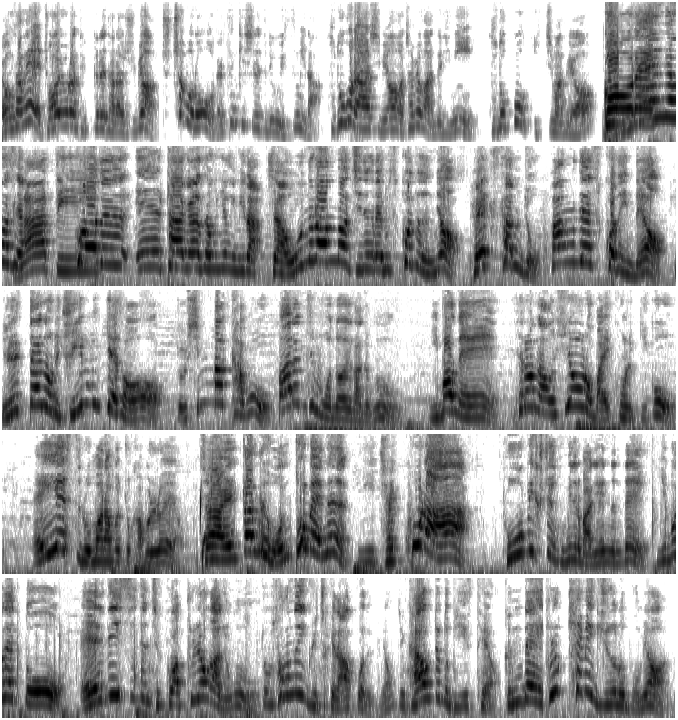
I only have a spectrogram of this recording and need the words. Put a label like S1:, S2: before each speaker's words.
S1: 영상에 좋아요랑 댓글을 달아주시면 추첨으로 넥슨 캐시를 드리고 있습니다. 구독을 안 하시면 참여가 안 되시니 구독 꼭 잊지 마세요.
S2: 꼬레 안녕하세요.
S1: 라띠
S2: 스쿼드 1타가서 운영입니다. 자 오늘 한번 진행을 해볼 스쿼드는요. 103조 황제 스쿼드인데요. 일단 우리 주인분께서 좀 신박하고 빠른 팀 원어해가지고 이번에 새로 나온 히어로 마이콘을 끼고 AS 로마를 한번 좀 가볼려 해요. 자 일단 그 원톱에는 이 제코랑 도비크 중에 고민을 많이 했는데 이번에 또 LD 시즌 제코가 풀려가지고 좀 성능이 괜찮게 나왔거든요 지금 가격대도 비슷해요 근데 풀캠의 기준으로 보면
